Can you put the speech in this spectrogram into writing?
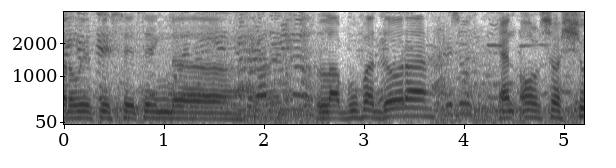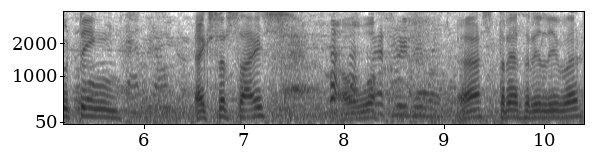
After we visiting the La Bufadora and also shooting exercise. uh, Stress reliever. stress reliever.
